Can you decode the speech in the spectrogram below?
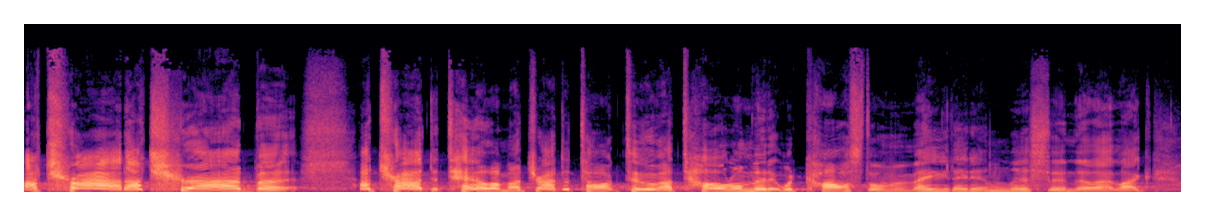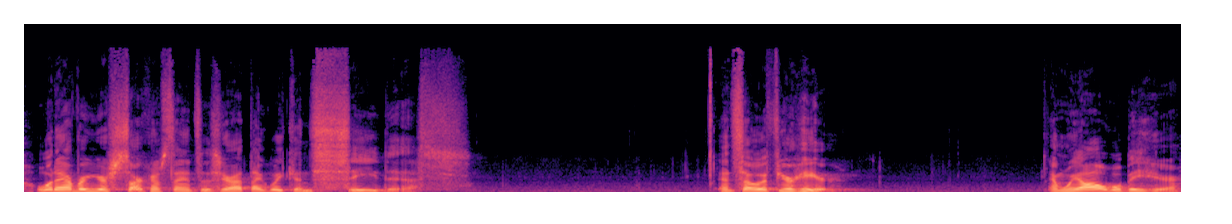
I tried, I tried, but I tried to tell them, I tried to talk to them, I told them that it would cost them, and maybe they didn't listen. Like, whatever your circumstances here, I think we can see this. And so if you're here, and we all will be here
